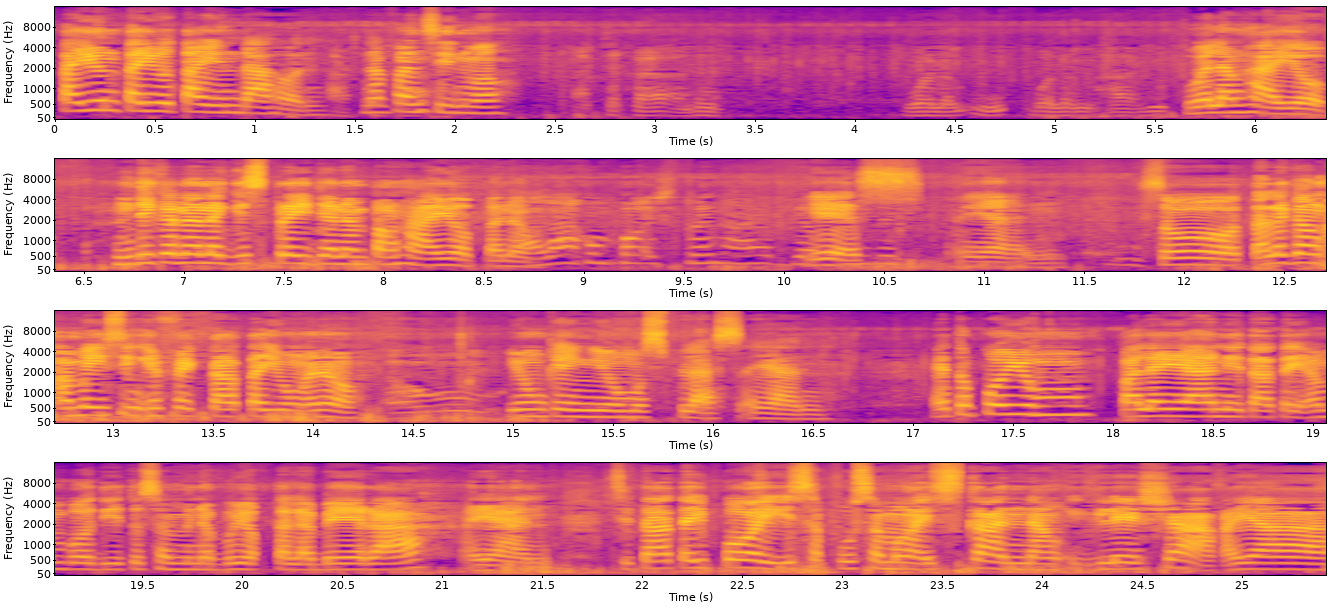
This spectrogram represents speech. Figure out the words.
Tayong-tayo tayong dahon. Napansin mo? At saka, ano, walang, walang hayop. Walang hayop. Hindi ka na nag-spray dyan ng panghayop, ano? Wala akong pang spray na hayop. Ako Yes. Ayan. So, talagang amazing effect tata yung ano. Oo. yung King Humus Plus. Ayan. Ito po yung palaya ni Tatay Ambo dito sa Minabuyok, Talavera. Ayan. Si Tatay po ay isa po sa mga scan ng iglesia. Kaya,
